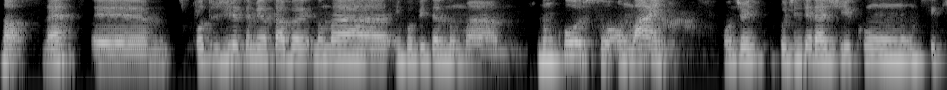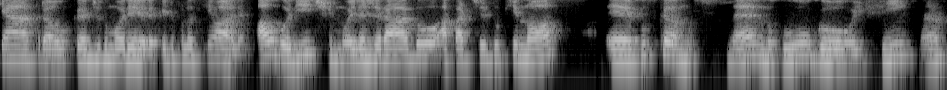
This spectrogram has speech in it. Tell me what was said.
nós, né? É, outro dia também eu estava numa envolvida numa num curso online onde eu pude interagir com um psiquiatra, o Cândido Moreira, que ele falou assim, olha, algoritmo ele é gerado a partir do que nós é, buscamos, né, no Google, enfim, né,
